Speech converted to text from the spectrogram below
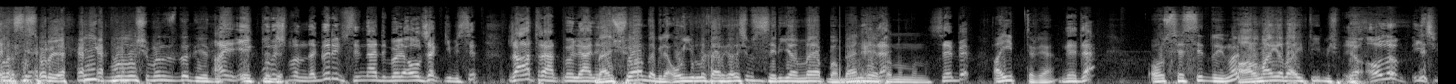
Bu nasıl soru ya? İlk buluşmanızda diye. Hayır ilk ekledi. buluşmanda gripsin hadi böyle olacak gibisin. Rahat rahat böyle hani. Ben şu anda bile 10 yıllık arkadaşımsın senin yanında yapmam. Ben de Neden? yapamam bunu. Sebep Ayıptır ya. neden? O sesi duymak. Almanya'da ayıp değilmiş. bu. Ya oğlum hiç,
